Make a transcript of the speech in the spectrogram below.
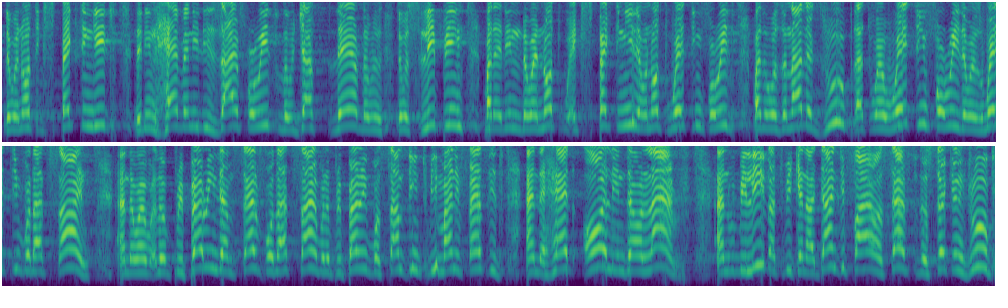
They were not expecting it. They didn't have any desire for it. They were just there. They were, they were sleeping, but they didn't. They were not expecting it. They were not waiting for it. But there was another group that were waiting for it. They were waiting for that sign. And they were, they were preparing themselves for that sign. They were preparing for something to be manifested. And they had oil in their lamp. And we believe that we can identify ourselves to the second group,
